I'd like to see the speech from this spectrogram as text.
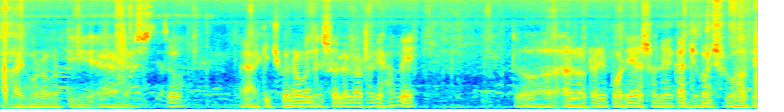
সবাই মোটামুটি ব্যস্ত। কিছুক্ষণের মধ্যে আসলে লটারি হবে। তো লটারির পরে আসলে কার্যক্রম শুরু হবে।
